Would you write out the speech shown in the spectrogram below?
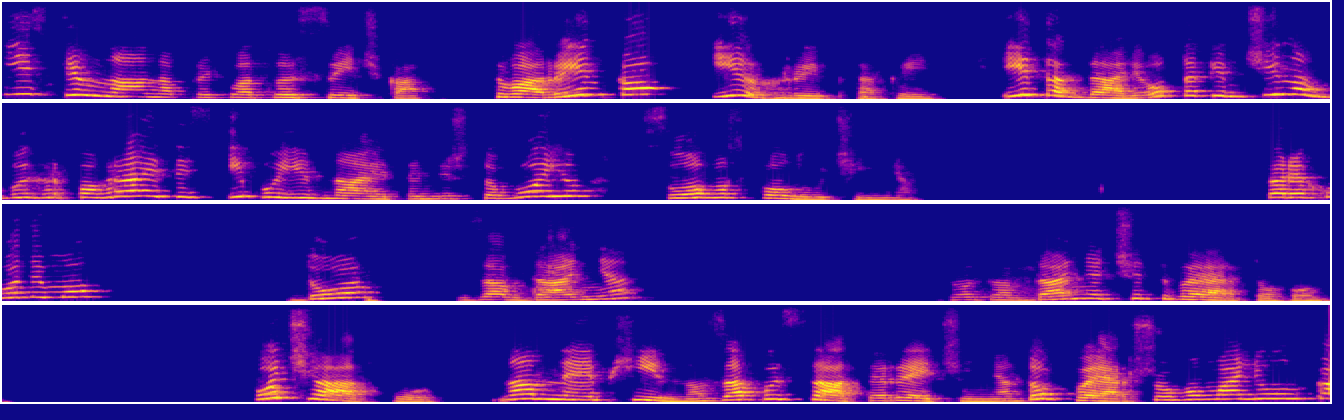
їстівна, наприклад, лисичка, тваринка і гриб такий. І так далі. От таким чином ви пограєтесь і поєднаєте між собою словосполучення. Переходимо до завдання, до завдання четвертого. Спочатку нам необхідно записати речення до першого малюнка,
